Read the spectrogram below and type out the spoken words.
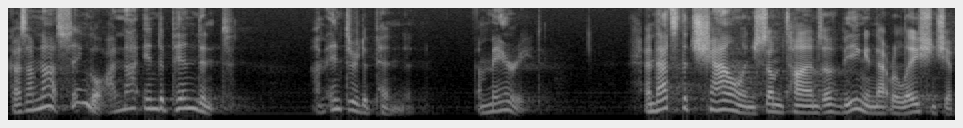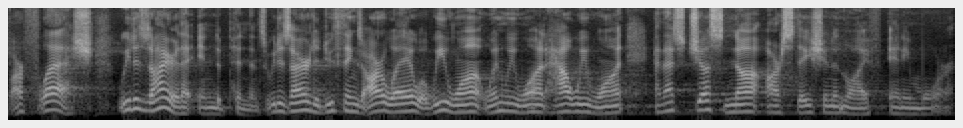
Because I'm not single, I'm not independent, I'm interdependent, I'm married. And that's the challenge sometimes of being in that relationship. Our flesh, we desire that independence. We desire to do things our way, what we want, when we want, how we want. And that's just not our station in life anymore.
